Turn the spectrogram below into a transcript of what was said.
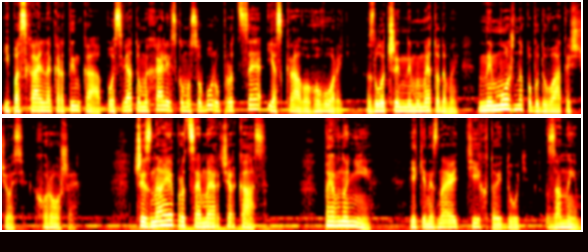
І пасхальна картинка по Свято-Михайлівському собору про це яскраво говорить: злочинними методами не можна побудувати щось хороше. Чи знає про це мер Черкас? Певно, ні, які не знають ті, хто йдуть за ним.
